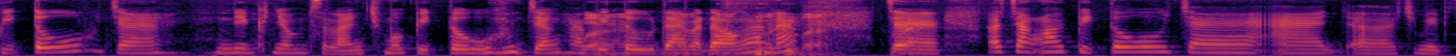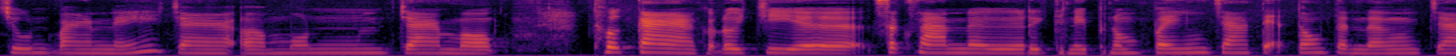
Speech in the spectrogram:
ពីទូចានាងខ្ញុំស្រឡាញ់ឈ្មោះពីទូអញ្ចឹងហៅពីទូតែម្ដងណាចាចង់ឲ្យពីទូចាអាចជំរាបជូនបានទេចាមុនចាមកធ្វើការក៏ដូចជាសិក្សានៅរាជធានីភ្នំពេញចាតកតងទៅនឹងចា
